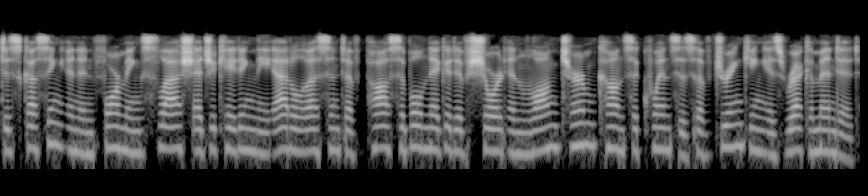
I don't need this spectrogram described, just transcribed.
discussing and informing slash educating the adolescent of possible negative short and long-term consequences of drinking is recommended.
